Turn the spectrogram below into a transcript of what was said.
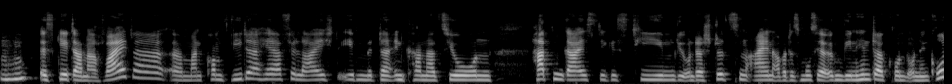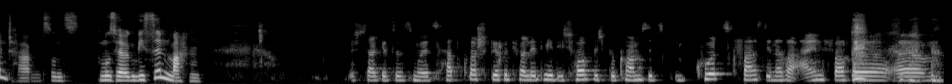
Mhm. Es geht danach weiter, äh, man kommt wieder her vielleicht eben mit einer Inkarnation, hat ein geistiges Team, die unterstützen einen, aber das muss ja irgendwie einen Hintergrund und einen Grund haben, sonst muss ja irgendwie Sinn machen. Ich sage jetzt, das ist mal jetzt Hardcore-Spiritualität. Ich hoffe, ich bekomme es jetzt kurz gefasst in einer einfachen ähm,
